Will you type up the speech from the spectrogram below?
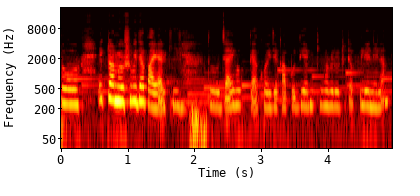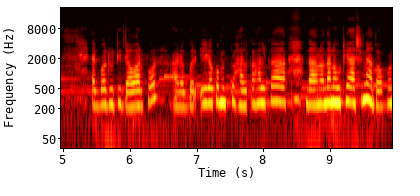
তো একটু আমি অসুবিধা পাই আর কি। তো যাই হোক, দেখো এই যে কাপড় দিয়ে আমি কীভাবে রুটিটা ফুলিয়ে নিলাম। একবার রুটি দেওয়ার পর আর একবার এরকম একটু হালকা হালকা দানা দানা উঠে আসে না, তখন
